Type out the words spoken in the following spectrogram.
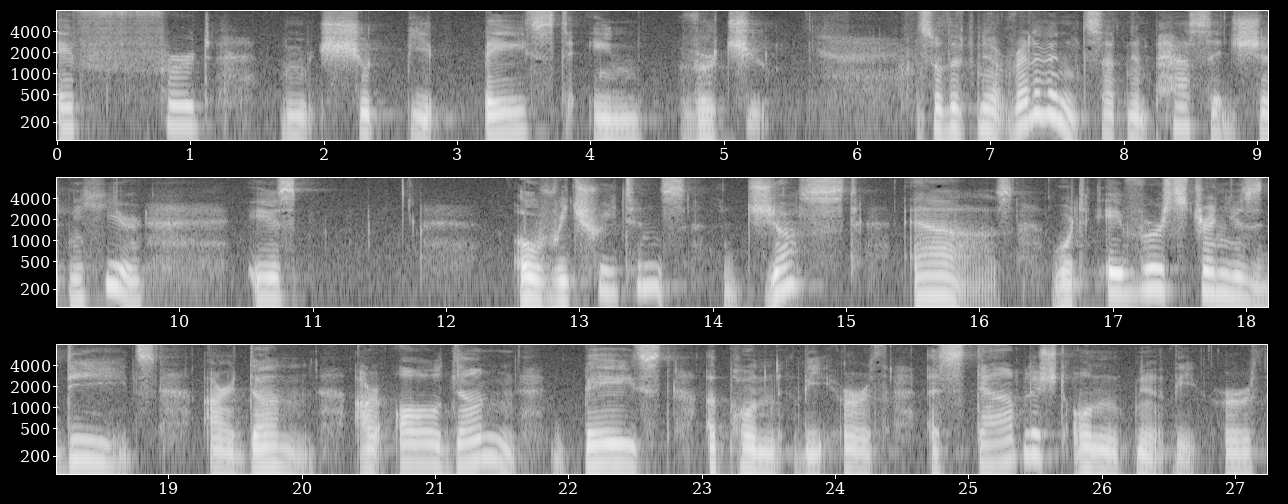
effort um, should be based in virtue. So the you know, relevant certain passage here is, O retreatants, just as whatever strenuous deeds are done, are all done based upon the earth, established on the earth,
